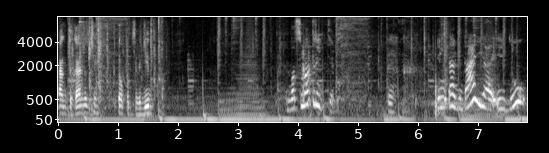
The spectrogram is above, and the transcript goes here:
Как докажете? Кто подтвердит? Вот смотрите. Так, Иногда я иду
